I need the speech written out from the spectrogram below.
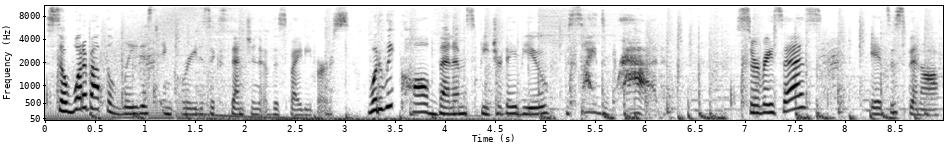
So, what about the latest and greatest extension of the Spideyverse? What do we call Venom's feature debut besides Rad? Survey says it's a spinoff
